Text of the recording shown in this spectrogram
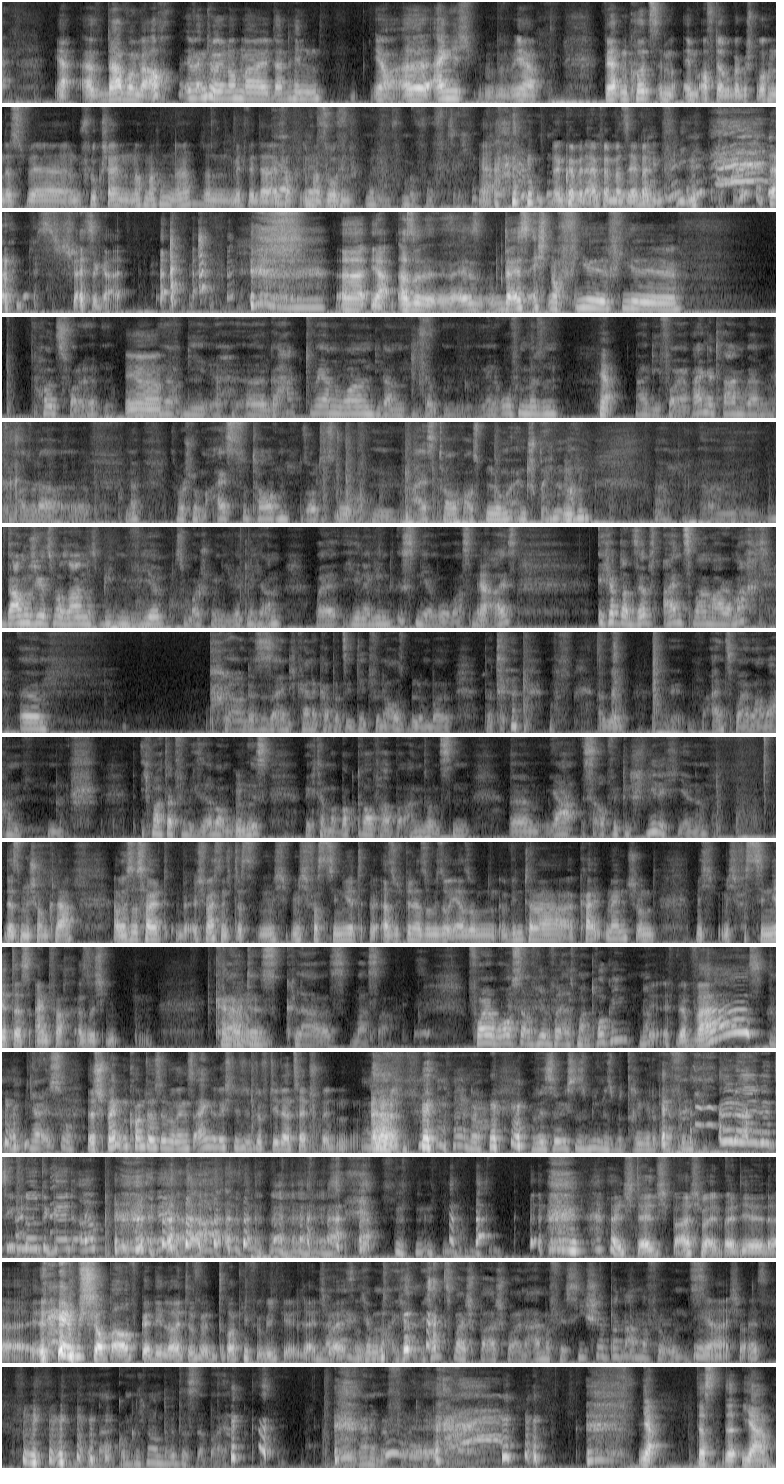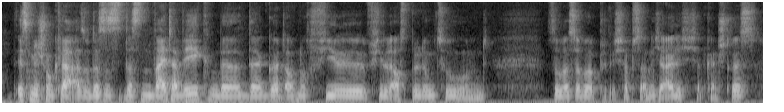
ja, also da wollen wir auch eventuell nochmal dann hin. Ja, also eigentlich, ja, wir hatten kurz im, im Off darüber gesprochen, dass wir einen Flugschein noch machen, ne? damit wir da einfach ja, immer so hin. Mit 55. Ja, dann können wir da einfach mal selber hinfliegen. das ist scheißegal. äh, ja, also äh, da ist echt noch viel, viel holzvolle Hütten. Ja. ja die äh, gehackt werden wollen, die dann in den Ofen müssen. Ja. Na, die vorher reingetragen werden müssen. Also da, äh, ne? Zum Beispiel um Eis zu tauchen, solltest du auch eine Eistauchausbildung entsprechend machen. Mhm. Ja, ähm, da muss ich jetzt mal sagen, das bieten wir zum Beispiel nicht wirklich an, weil hier in der Gegend ist nirgendwo was mit ja. Eis. Ich habe das selbst ein, zwei Mal gemacht. Ähm, ja, und das ist eigentlich keine Kapazität für eine Ausbildung, weil das, also ein, zwei Mal machen. Ich mache das für mich selber und gut mhm. ist, wenn ich da mal Bock drauf habe. Ansonsten, ähm, ja, ist auch wirklich schwierig hier. Ne? Das ist mir schon klar. Aber es ist halt, ich weiß nicht, das mich, mich fasziniert, also ich bin ja sowieso eher so ein Winter-Kaltmensch und mich, mich fasziniert das einfach. Also ich. Keine Kaltes, Ahnung. klares Wasser. Vorher brauchst du auf jeden Fall erstmal einen Trocki. Ne? Äh, was? Mhm. Ja, ist so. Das Spendenkonto ist übrigens eingerichtet, ihr dürft jederzeit spenden. Ja. du wirst höchstens Minusbeträge drauf finden. Nein, da ziehen die Leute Geld ab. ja. Ein stellen Sparschwein bei dir da im Shop auf, können die Leute für einen Trocki für mich Geld reinschmeißen. Nein, ich habe hab, hab zwei Sparschweine, einmal für Sea Shepherd und einmal für uns. Ja, ich weiß. Und da kommt nicht noch ein drittes dabei. Ich gar nicht mehr voll. Ja, das, das, ja, ist mir schon klar. Also das ist, das ist ein weiter Weg und da, da gehört auch noch viel, viel Ausbildung zu und sowas, aber ich habe es auch nicht eilig, ich habe keinen Stress.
